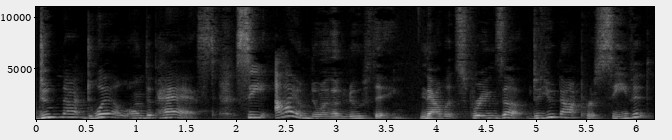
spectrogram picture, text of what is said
do not dwell on the past. See, I am doing a new thing. Now it springs up. Do you not perceive it?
